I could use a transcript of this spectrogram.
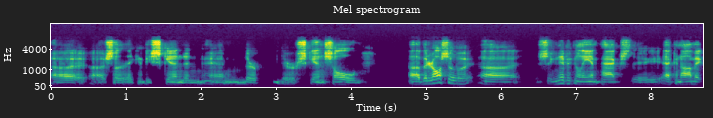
uh, uh, so that they can be skinned and, and their their skin sold. Uh, but it also significantly impacts the economic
